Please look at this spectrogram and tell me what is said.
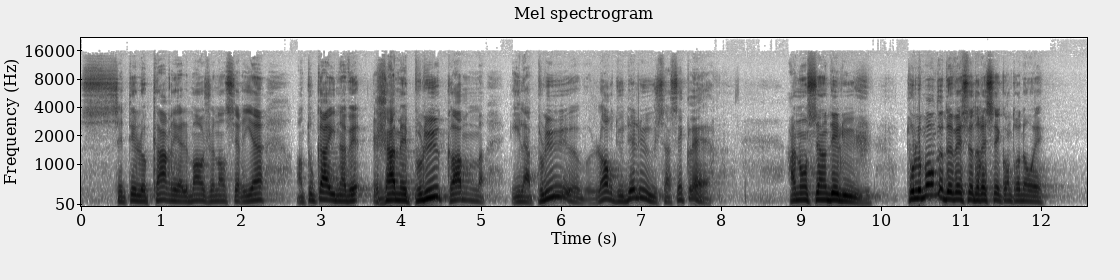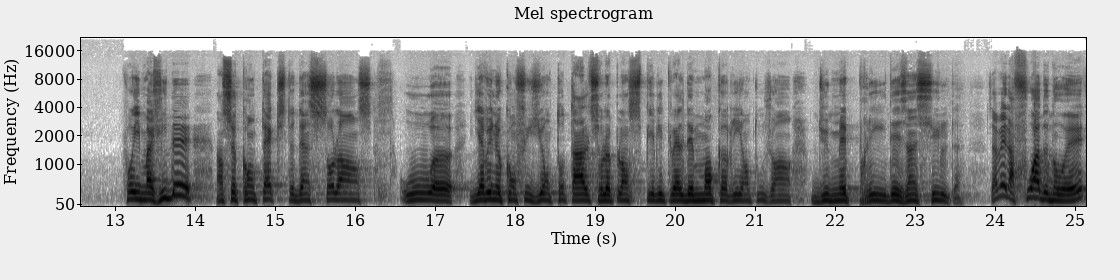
c'était le cas réellement? Je n'en sais rien. En tout cas, il n'avait jamais plu comme il a plu euh, lors du déluge, ça c'est clair. Annoncer un déluge. Tout le monde devait se dresser contre Noé. Il faut imaginer, dans ce contexte d'insolence où euh, il y avait une confusion totale sur le plan spirituel, des moqueries en tout genre, du mépris, des insultes. Vous savez, la foi de Noé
